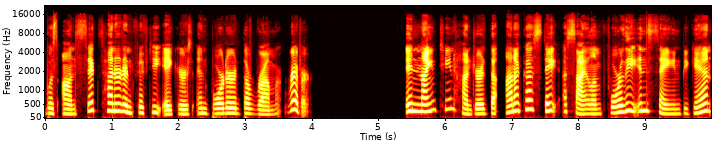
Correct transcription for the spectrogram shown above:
was on 650 acres and bordered the Rum River. In 1900, the Anoka State Asylum for the Insane began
